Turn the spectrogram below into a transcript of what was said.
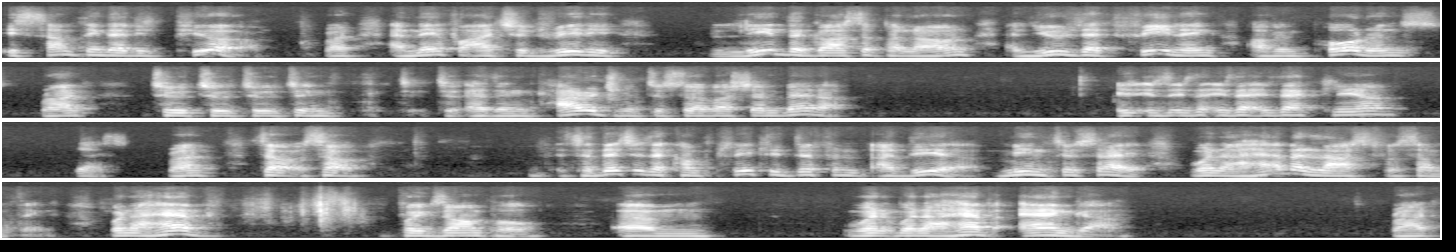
is something that is pure. Right? And therefore, I should really leave the gossip alone and use that feeling of importance, right, to, to, to, to, to, as encouragement to serve Hashem better. Is, is, is, that, is that clear? Yes right? So, so, so this is a completely different idea. Mean to say, when I have a lust for something, when I have, for example, um, when when I have anger, right?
